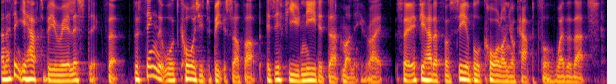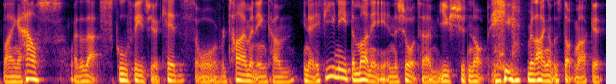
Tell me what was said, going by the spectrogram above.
And I think you have to be realistic that the thing that would cause you to beat yourself up is if you needed that money, right? So if you had a foreseeable call on your capital, whether that's buying a house, whether that's school fees for your kids or retirement income, you know, if you need the money in the short term, you should not be relying on the stock market.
